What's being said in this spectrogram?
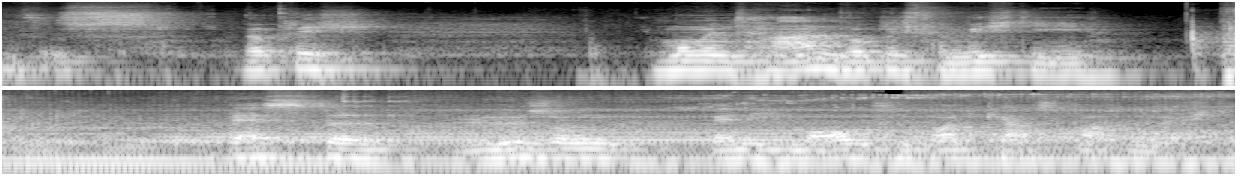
Das ist wirklich momentan wirklich für mich die beste Lösung, wenn ich morgens einen Podcast machen möchte.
